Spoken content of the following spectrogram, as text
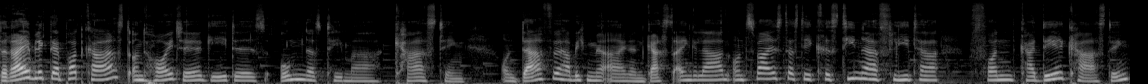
Dreiblick der Podcast und heute geht es um das Thema Casting. Und dafür habe ich mir einen Gast eingeladen und zwar ist das die Christina Flieter von Kadel Casting.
